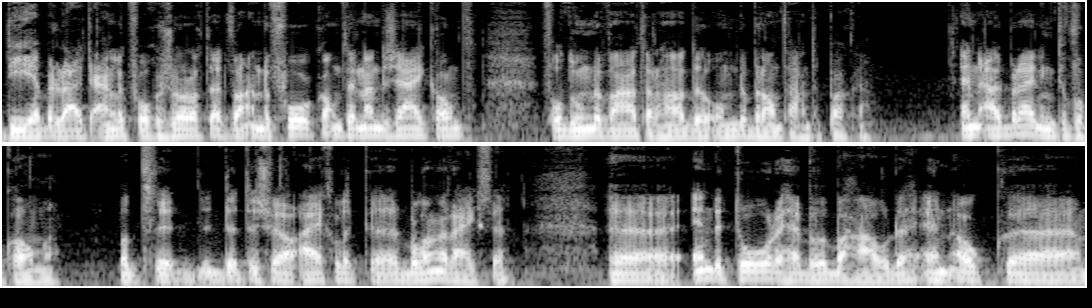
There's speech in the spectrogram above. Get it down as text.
die hebben er uiteindelijk voor gezorgd dat we aan de voorkant en aan de zijkant voldoende water hadden om de brand aan te pakken en uitbreiding te voorkomen. Want uh, dat is wel eigenlijk uh, het belangrijkste. Uh, en de toren hebben we behouden. En ook ehm,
